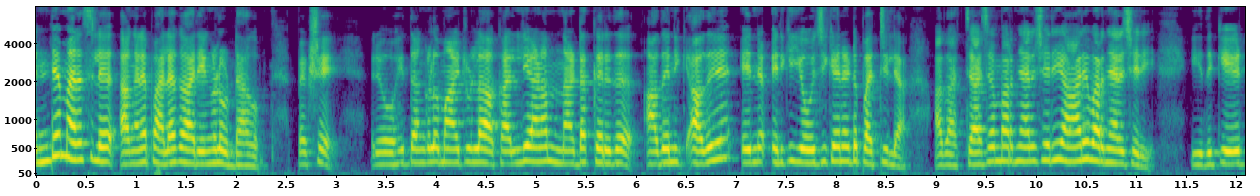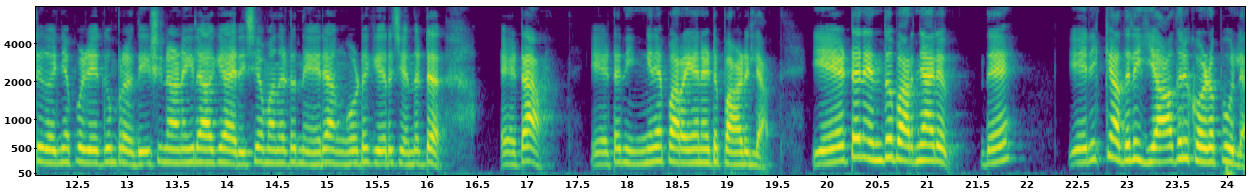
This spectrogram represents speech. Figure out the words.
എന്റെ മനസ്സിൽ അങ്ങനെ പല കാര്യങ്ങളും ഉണ്ടാകും പക്ഷേ രോഹിത് അങ്കിളുമായിട്ടുള്ള കല്യാണം നടക്കരുത്. അതെനിക്ക് അതിന് എന്നെ എനിക്ക് യോജിക്കാനായിട്ട് പറ്റില്ല. അത് അച്ചാച്ചൻ പറഞ്ഞാലും ശരി ആര് പറഞ്ഞാലും ശരി. ഇത് കേട്ട് കഴിഞ്ഞപ്പോഴേക്കും പ്രതീക്ഷനാണെങ്കിൽ ആകെ അരിശം വന്നിട്ട് നേരെ അങ്ങോട്ട് കയറി ചെന്നിട്ട് ഏട്ടാ ഏട്ടൻ ഇങ്ങനെ പറയാനായിട്ട് പാടില്ല. ഏട്ടൻ എന്ത് പറഞ്ഞാലും ദേ എനിക്കതിൽ യാതൊരു കുഴപ്പമില്ല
